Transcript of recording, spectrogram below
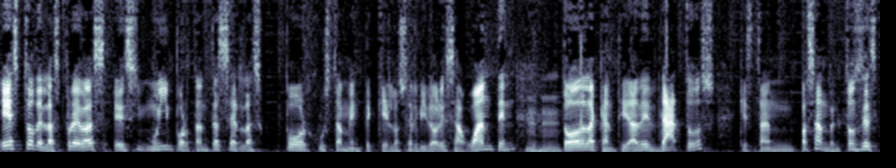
esto de las pruebas es muy importante hacerlas por justamente que los servidores aguanten toda la cantidad de datos que están pasando. Entonces,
